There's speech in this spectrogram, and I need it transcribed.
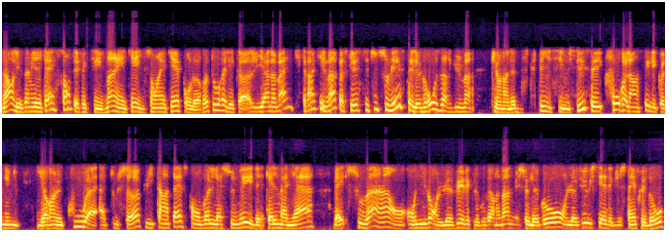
Non, les Américains sont effectivement inquiets. Ils sont inquiets pour le retour à l'école. Il y en a même qui, tranquillement, parce que si tu te souviens, c'était le gros argument, puis on en a discuté ici aussi, c'est faut relancer l'économie. Il y aura un coût à, tout ça, puis quand est-ce qu'on va l'assumer et de quelle manière? Ben souvent, hein, on, y va. On l'a vu avec le gouvernement de M. Legault, on l'a vu aussi avec Justin Trudeau.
